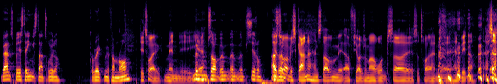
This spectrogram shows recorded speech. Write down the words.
verdens bedste enkeltstartsrytter. Correct me if I'm wrong. Det tror jeg ikke, men øh, Hvem, ja. så, hvem, hvem, hvem siger du? Altså, jeg tror, at hvis Garner han stopper med at fjolle så meget rundt, så, øh, så tror jeg, han, øh, han vinder. altså,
